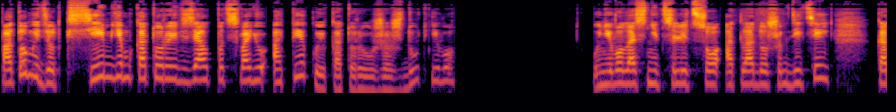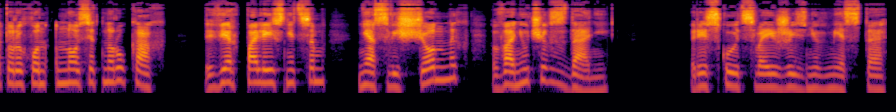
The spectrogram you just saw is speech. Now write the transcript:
потом идет к семьям, которые взял под свою опеку и которые уже ждут его. У него лоснится лицо от ладошек детей, которых он носит на руках, вверх по лестницам неосвещенных, вонючих зданий. Рискует своей жизнью вместо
